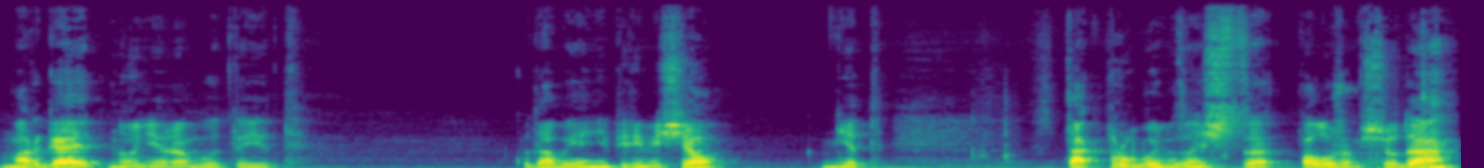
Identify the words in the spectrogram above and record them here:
Моргает, но не работает. Куда бы я ни перемещал, нет. Так, пробуем, значит, положим сюда.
